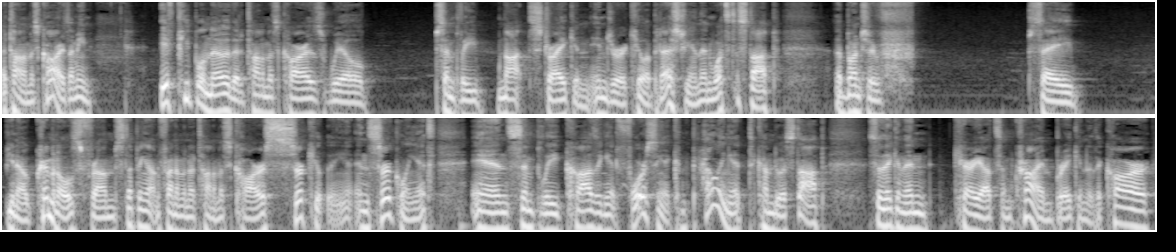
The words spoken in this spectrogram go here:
autonomous cars. I mean, if people know that autonomous cars will simply not strike and injure or kill a pedestrian, then what's to stop a bunch of, say, you know, criminals from stepping out in front of an autonomous car, circulating, encircling it, and simply causing it, forcing it, compelling it to come to a stop so they can then carry out some crime, break into the car,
